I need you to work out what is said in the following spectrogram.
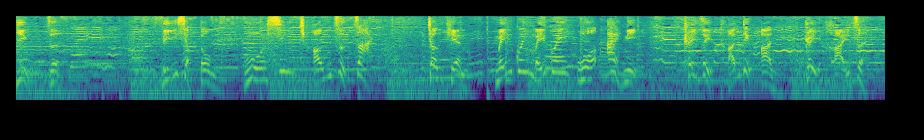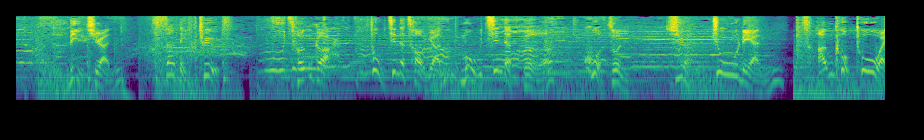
影子。李晓东，我心常自在。张天，玫瑰玫瑰我爱你。KZ 谭定安，给孩子。李泉，Sunny Two。腾格尔，父亲的草原，母亲的河。霍尊，卷珠帘，残酷突围，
